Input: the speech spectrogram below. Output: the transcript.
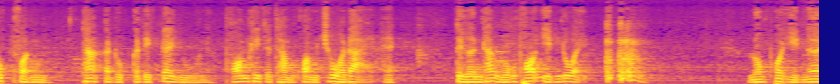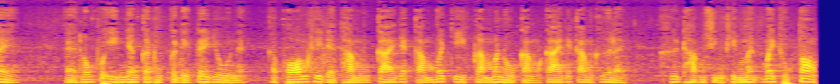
ทุกคน ถ้ากระดุกกระดิกได้อยู่พร้อมที่จะทำความชั่วได้เตือนทั้งหลวงพ่ออินด้วยหลวงพ่ออินเอ้ยหลวงพ่ออินยังกระดุกกระดิกได้อยู่เนี่ยก็พร้อมที่จะทำกายกรรมวจีกรรมมโนกรรมกายกรรมคืออะไร คือทำสิ่งที่ไม่ไม่ถูกต้อง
